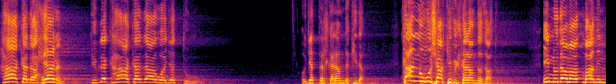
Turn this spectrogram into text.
هكذا أحيانا. يكتب لك هكذا وجدته. وجدت الكلام ده كده. كأنه هو شاك في الكلام ده ذاته. إنه ده ما من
